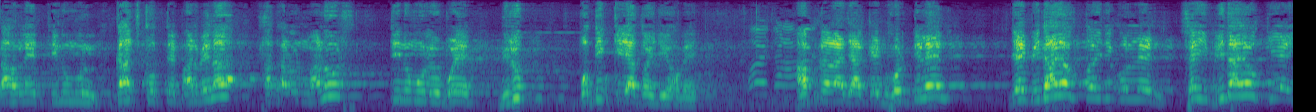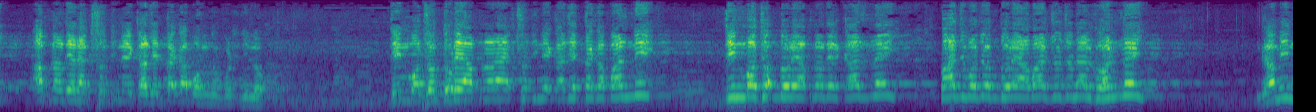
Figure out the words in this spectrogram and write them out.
তাহলে তৃণমূল কাজ করতে পারবে না। সাধারণ মানুষ তৃণমূলের উপরে বিরূপ প্রতিক্রিয়া তৈরি হবে। আপনারা যাকে ভোট দিলেন, যে বিধায়ক তৈরি করলেন, সেই বিধায়ক গিয়েই আপনাদের একশো দিনের কাজের টাকা বন্ধ করে দিল। তিন বছর ধরে আপনারা একশো দিনে কাজের টাকা পাননি। তিন বছর ধরে আপনাদের কাজ নেই। পাঁচ বছর ধরে আবার যোজনার ঘর নেই। গ্রামীণ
